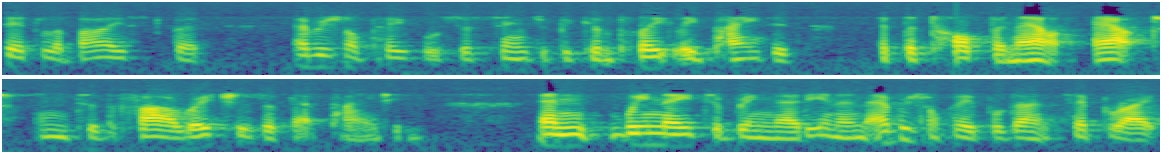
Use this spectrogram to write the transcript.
settler based, but Aboriginal peoples just seem to be completely painted at the top and out, out into the far reaches of that painting. And we need to bring that in. And Aboriginal people don't separate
